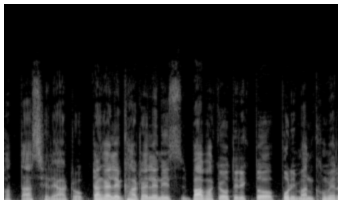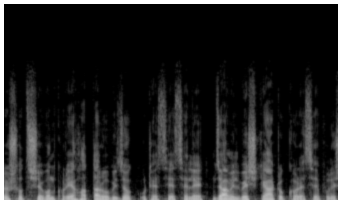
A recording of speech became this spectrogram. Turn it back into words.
হত্যা, ছেলে আটক। টাঙ্গাইলের ঘাটাইলে নিজ বাবাকে অতিরিক্ত পরিমাণ ঘুমের ওষুধ সেবন করে হত্যার অভিযোগ উঠেছে। ছেলে জামিল বেশকে আটক করেছে পুলিশ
